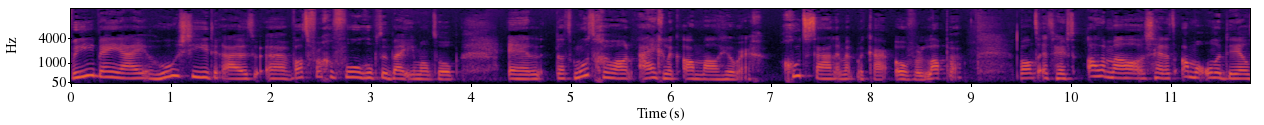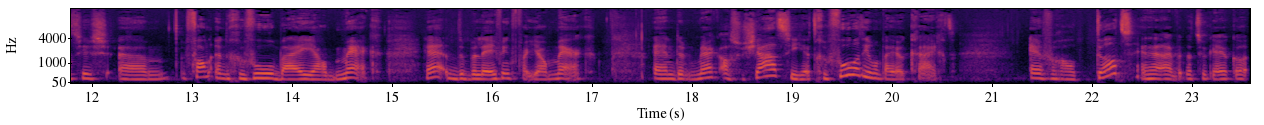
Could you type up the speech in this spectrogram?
Wie ben jij? Hoe zie je eruit? Uh, wat voor gevoel roept het bij iemand op? En dat moet gewoon eigenlijk allemaal heel erg goed staan en met elkaar overlappen. Want het heeft allemaal, zijn het allemaal onderdeeltjes um, van een gevoel bij jouw merk. Hè? De beleving van jouw merk. En de merkassociatie, het gevoel wat iemand bij jou krijgt. En vooral dat, en dan heb ik natuurlijk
